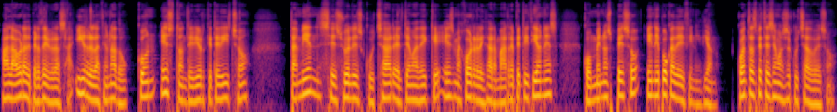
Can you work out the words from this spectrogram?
a la hora de perder grasa. Y relacionado con esto anterior que te he dicho, también se suele escuchar el tema de que es mejor realizar más repeticiones con menos peso en época de definición. ¿Cuántas veces hemos escuchado eso?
